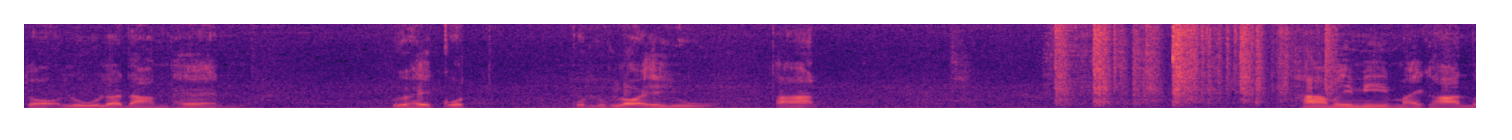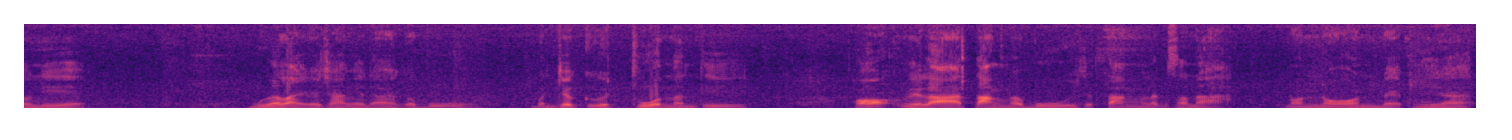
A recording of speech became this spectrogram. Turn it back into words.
เจาะรูและดามแทน เพื่อให้กดกดลูกลอยให้อยู่ ถ้า ถ้าไม่มีไม้คานตัวนี้ เมื่อไหร่ก็ใช้ไม่ได้กระบู มันจะเกิดท่วมทันที เพราะเวลาตั้งกระบูจะตั้งลักษณะนอนๆแบบนี้นะ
